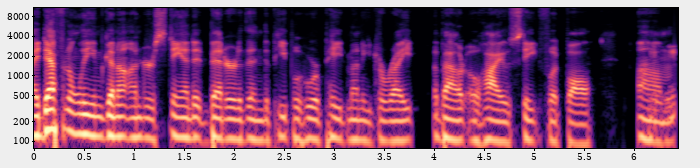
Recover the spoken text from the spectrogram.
I definitely am going to understand it better than the people who are paid money to write about Ohio State football. Um, mm-hmm.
